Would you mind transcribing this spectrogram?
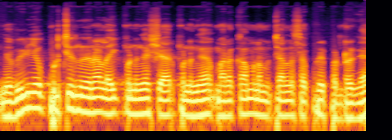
இந்த வீடியோ பிடிச்சிருந்ததுன்னா லைக் பண்ணுங்கள் ஷேர் பண்ணுங்கள் மறக்காமல் நம்ம சேனலை சப்ஸ்கிரைப் பண்ணுறேங்க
